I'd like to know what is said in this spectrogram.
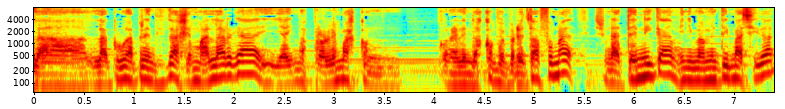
la, la curva de aprendizaje es más larga y hay más problemas con, con el endoscopio, pero de todas formas es una técnica mínimamente invasiva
